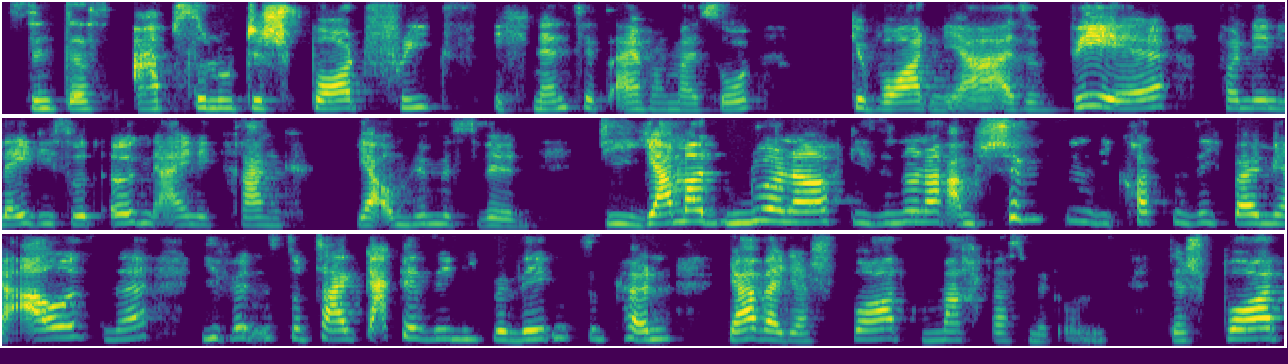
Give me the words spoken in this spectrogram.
sind das absolute Sportfreaks, ich nenne es jetzt einfach mal so, geworden, ja. Also wehe, von den Ladies wird irgendeine krank. Ja, um Himmels Willen. Die jammert nur noch, die sind nur noch am Schimpfen, die kotzen sich bei mir aus, ne? Die finden es total gacke, sich nicht bewegen zu können. Ja, weil der Sport macht was mit uns. Der Sport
